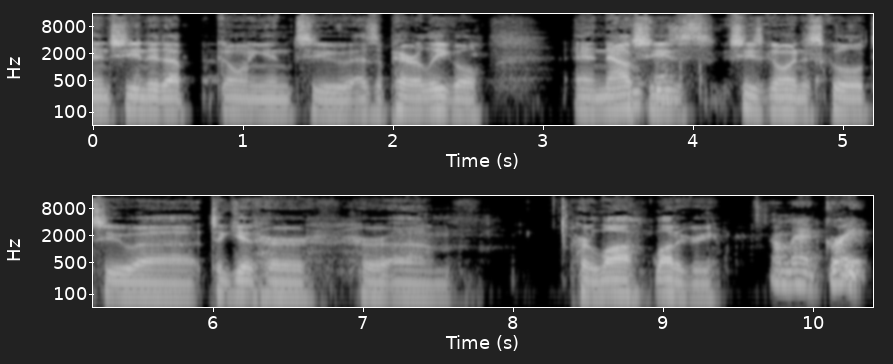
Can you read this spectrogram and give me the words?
then she ended up going into as a paralegal and now okay. she's she's going to school to uh to get her her um her law law degree. Oh man, great.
